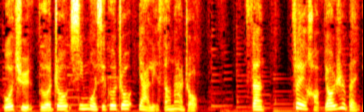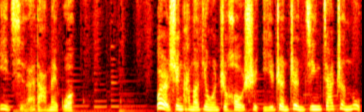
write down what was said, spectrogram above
夺取德州、新墨西哥州、亚利桑那州；三。最好要日本一起来打美国。威尔逊看到电文之后是一阵震惊加震怒。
